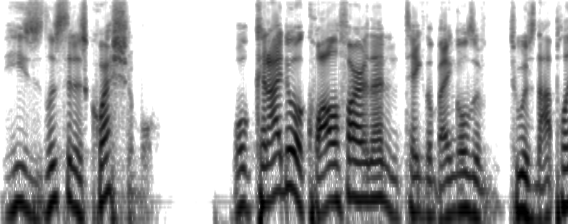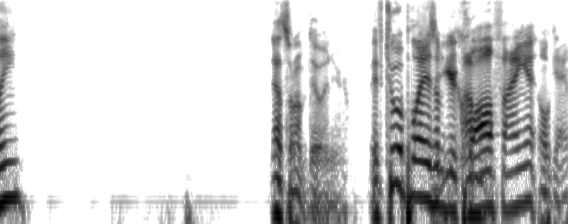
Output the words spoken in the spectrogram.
he's listed as questionable. Well, can I do a qualifier then and take the Bengals if Tua's not playing? That's what I'm doing here. If Tua plays, I'm You're I'm- qualifying it? Okay.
